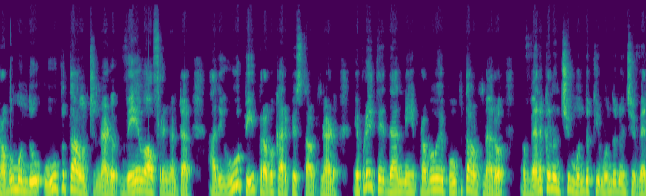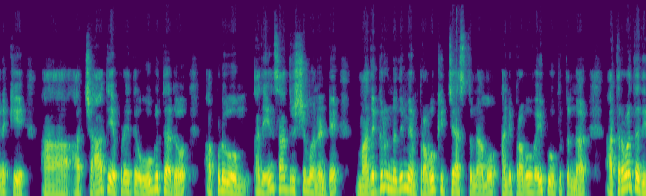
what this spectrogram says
ప్రభు ముందు ఊపుతా ఉంటున్నాడు. వేవ్ ఆఫరింగ్ అంటారు. అది ఊపి ప్రభుకి అర్పిస్తూ ఉంటున్నాడు. ఎప్పుడైతే దాన్ని ప్రభు వైపు ఊపుతా ఉంటున్నారో వెనక నుంచి ముందుకి ముందు నుంచి వెనక్కి ఆ ఆ ఛాతి ఎప్పుడైతే ఊగుతుందో అప్పుడు అది ఏం సాదృశ్యం అని అంటే మా దగ్గర ఉన్నది మేము ప్రభుకి ఇచ్చేస్తున్నాము అని ప్రభు వైపు ఊపుతున్నారు. ఆ తర్వాత అది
